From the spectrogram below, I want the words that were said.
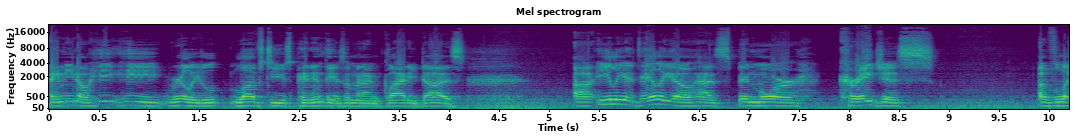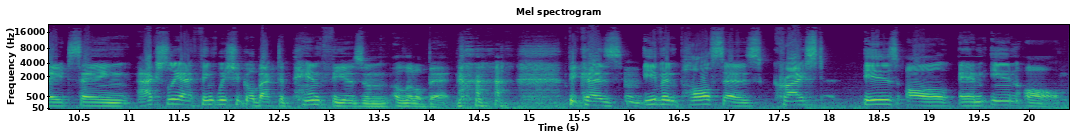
and you know he he really loves to use panentheism, and I'm glad he does. Uh, Ilia Delio has been more courageous of late, saying, actually, I think we should go back to pantheism a little bit, because hmm. even Paul says Christ is all and in all.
